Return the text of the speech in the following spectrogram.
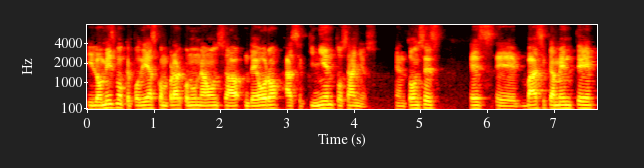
y lo mismo que podías comprar con una onza de oro hace 500 años. Entonces, es eh, básicamente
